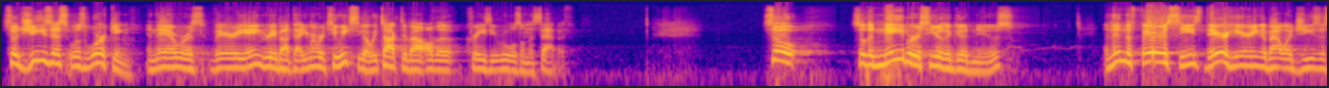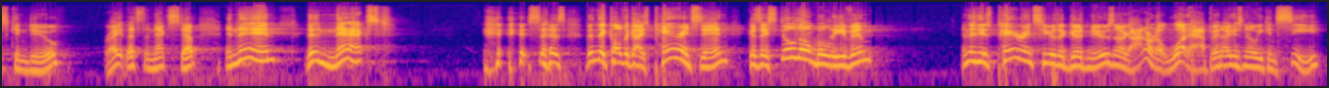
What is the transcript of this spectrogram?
So Jesus was working, and they were very angry about that. You remember two weeks ago, we talked about all the crazy rules on the Sabbath. So, so the neighbors hear the good news, and then the Pharisees, they're hearing about what Jesus can do, right? That's the next step. And then, then next, it says, then they call the guy's parents in because they still don't believe him. And then his parents hear the good news, and they're like, I don't know what happened. I just know he can see.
